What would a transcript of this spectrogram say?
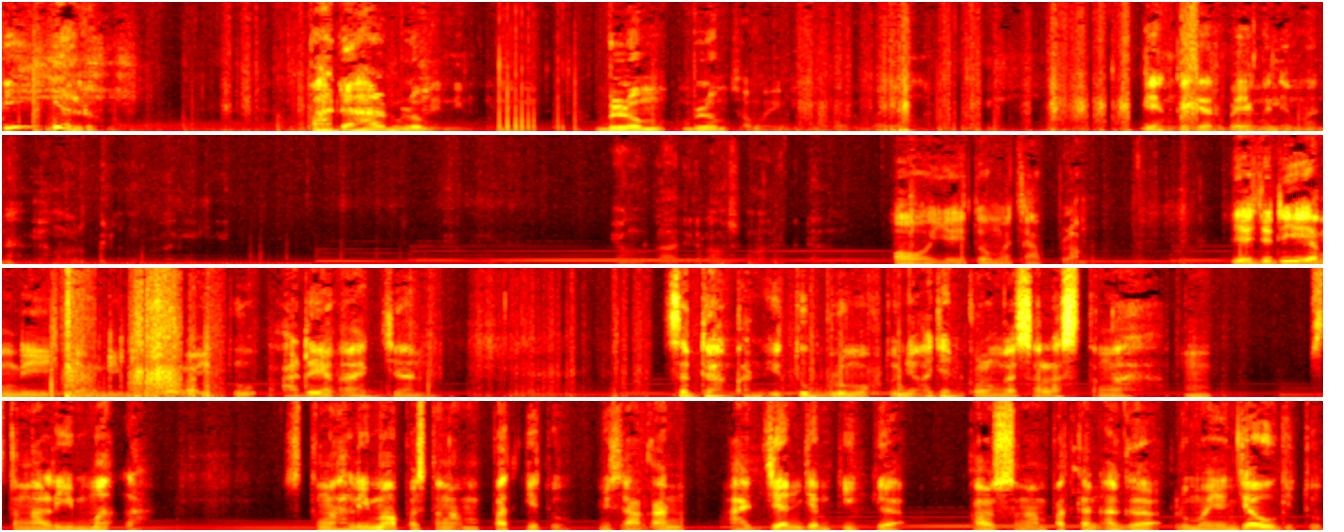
Iya loh. Padahal belum gitu. belum belum. Sama yang dikejar bayangan. Yang kejar bayangan yang mana? Yang lu bilang lagi gitu. yang lari langsung lari ke dalam. Oh ya itu sama caplang. Ya jadi yang di yang di musola itu ada yang ajan. Sedangkan itu belum waktunya ajan kalau nggak salah setengah setengah lima lah. Setengah lima apa setengah empat gitu. Misalkan ajan jam 3 Kalau setengah empat kan agak lumayan jauh gitu.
